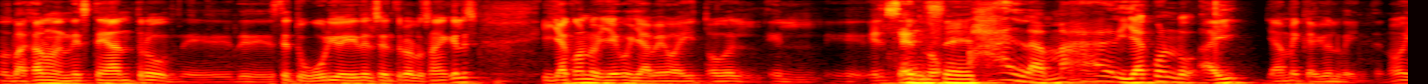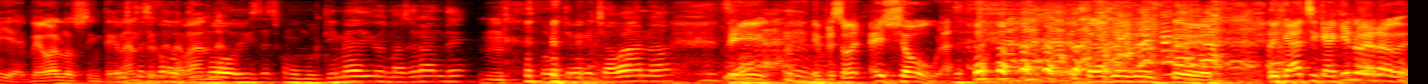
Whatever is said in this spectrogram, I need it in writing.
Nos bajaron en este antro de, de este tugurio ahí del centro de Los Ángeles. Y ya cuando llego ya veo ahí todo el, el, el set, El ¿no? set. ¡Ah, la madre! Y ya cuando ahí ya me cayó el 20, ¿no? Y veo a los integrantes de la banda. tipo, viste, es como multimedia, es más grande. Ahorita viene Chavana. Sí, empezó el show. Entonces, este, dije, ah, chica, aquí no era. güey".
